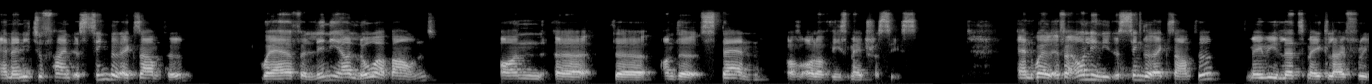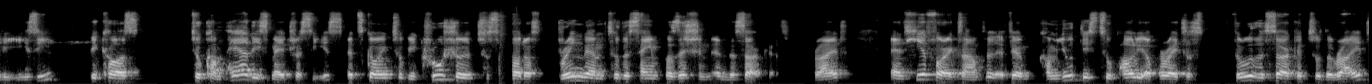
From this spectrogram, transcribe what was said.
And I need to find a single example I have a linear lower bound on, uh, the, on the span of all of these matrices. And well, if I only need a single example, maybe let's make life really easy because to compare these matrices, it's going to be crucial to sort of bring them to the same position in the circuit, right? And here, for example, if you commute these two Pauli operators through the circuit to the right,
